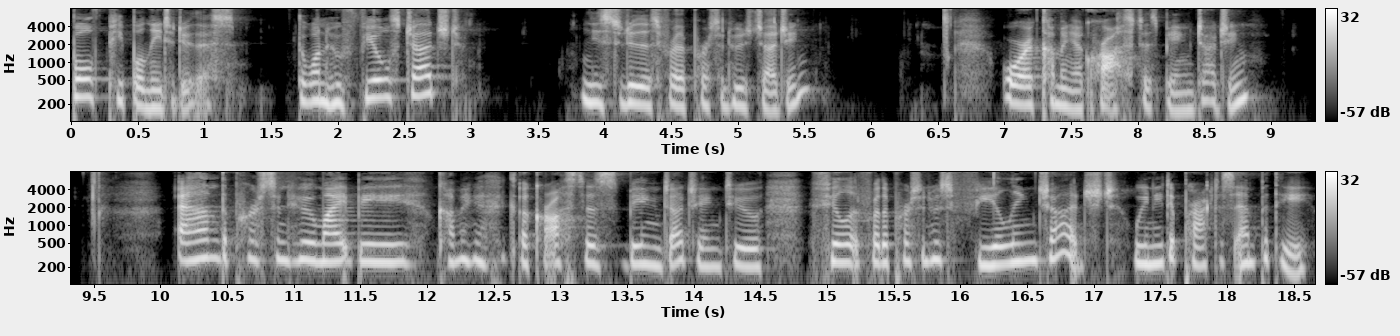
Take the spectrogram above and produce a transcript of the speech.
Both people need to do this. The one who feels judged needs to do this for the person who's judging or coming across as being judging. And the person who might be coming across as being judging to feel it for the person who's feeling judged. We need to practice empathy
